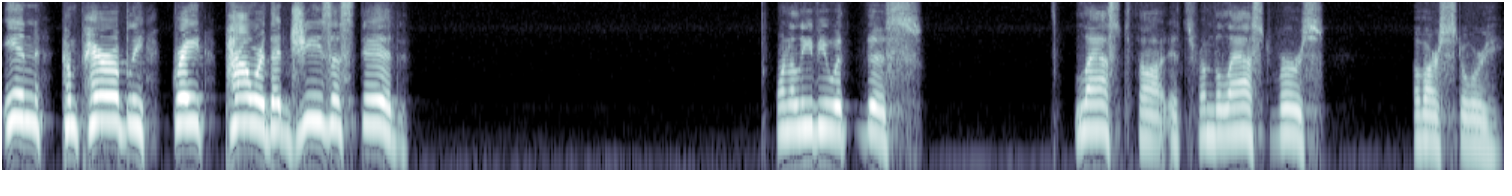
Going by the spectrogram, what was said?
incomparably great power that Jesus did. I want to leave you with this last thought. It's from the last verse of our story.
